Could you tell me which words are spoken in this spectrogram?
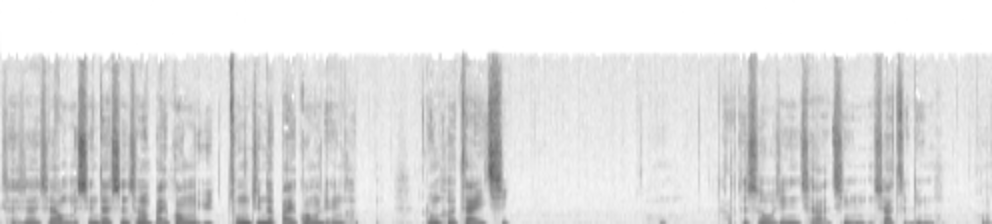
想象一下，我们现在身上的白光与中间的白光联合融合在一起。好，这时候我先下，请下指令。哦，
